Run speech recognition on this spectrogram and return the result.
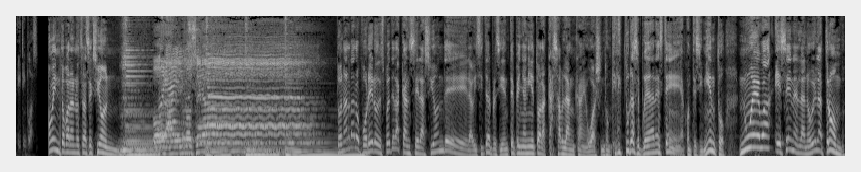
18 plus. Momento para nuestra sección. Por algo será. Don Álvaro Porero, después de la cancelación de la visita del presidente Peña Nieto a la Casa Blanca en Washington, ¿qué lectura se puede dar a este acontecimiento? Nueva escena en la novela Trump,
